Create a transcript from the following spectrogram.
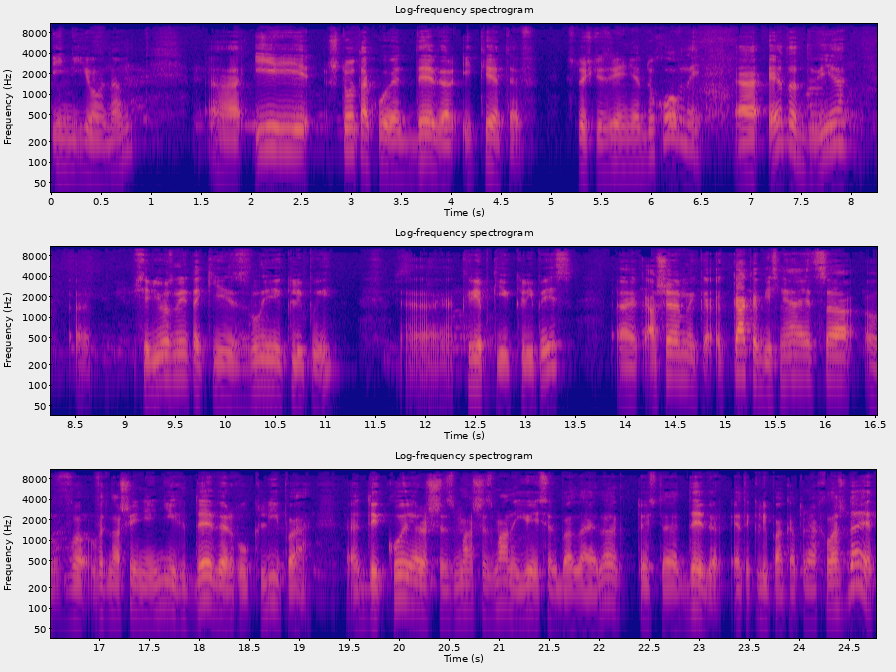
иньоном. И что такое девер и кетев с точки зрения духовной? Это две серьезные такие злые клипы, крепкие клипы, как объясняется в, в отношении них девергу клипа Декоер шизман йойсер балайла, то есть э, девер – это клипа, которая охлаждает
